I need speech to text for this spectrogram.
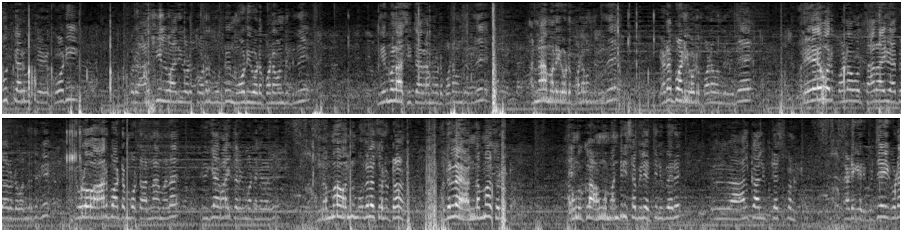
நூற்றி அறுபத்தி ஏழு கோடி ஒரு அரசியல்வாதியோட தொடர்பு உண்டு. மோடியோட படம் வந்திருக்குது. நிர்மலா சீதாராமனோட படம் வந்திருக்குது. அண்ணாமலையோட படம் வந்திருக்குது. எடப்பாடியோட படம் வந்திருக்குது. ஒரே ஒரு படம் ஒரு சாராய் வியாபாரோட வந்ததுக்கு இவ்வளோ ஆர்ப்பாட்டம் போட்ட அண்ணாமலை இதுக்கே வாய் திறக்க மாட்டேங்கிறாரு? அந்த அம்மா வந்து முதல்ல சொல்லட்டும். முதல்ல அந்த அம்மா சொல்லட்டும். அவங்க அவங்க மந்திரி சபையில் எத்தனை பேர்? ஆல்காலிக் டெஸ்ட் பண்ணட்டும். நடிகர் விஜய் கூட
